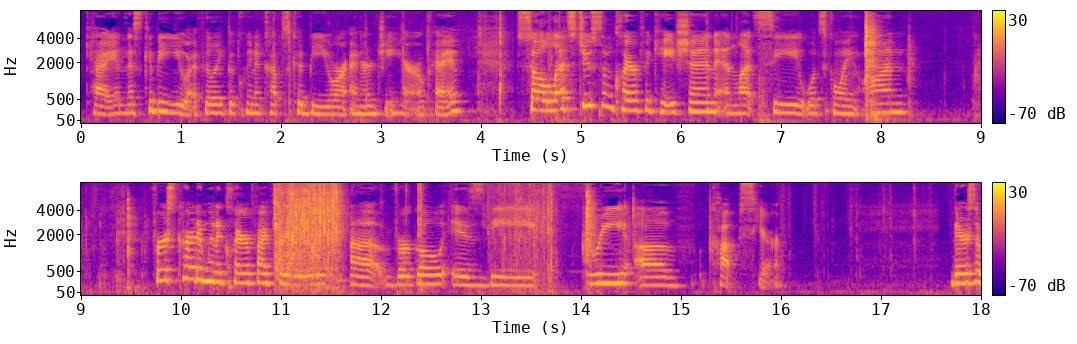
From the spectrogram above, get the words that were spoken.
Okay, and this could be you. I feel like the Queen of Cups could be your energy here, okay? So let's do some clarification and let's see what's going on. First card I'm going to clarify for you, uh, Virgo, is the Three of Cups here. There's a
